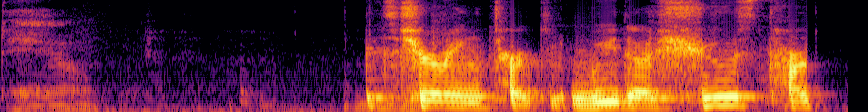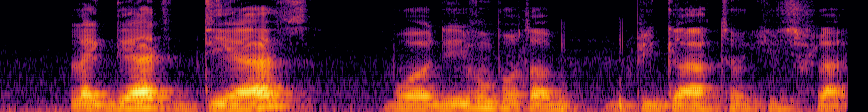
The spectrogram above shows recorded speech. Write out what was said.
Damn. Cheering Turkey with a shoes Turkish Like they had theirs, but they even brought a bigger Turkish flag.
